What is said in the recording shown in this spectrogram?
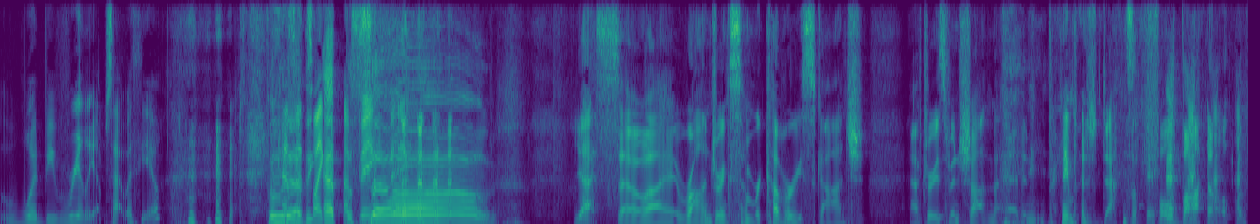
would be really upset with you. Food 'Cause of it's the like a big thing. episode. Yes. So uh, Ron drinks some recovery scotch after he's been shot in the head and pretty much downs a full bottle of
